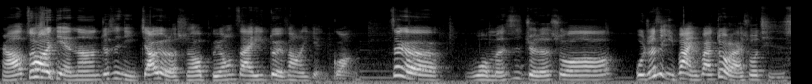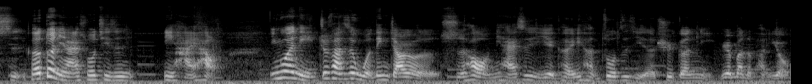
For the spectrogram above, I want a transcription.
然后最后一点呢，就是你交友的时候不用在意对方的眼光。这个我们是觉得说，我觉得是一半一半。对我来说其实是，可是对你来说其实你还好，因为你就算是稳定交友的时候，你还是也可以很做自己的去跟你原本的朋友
